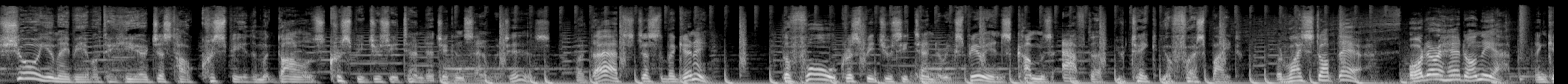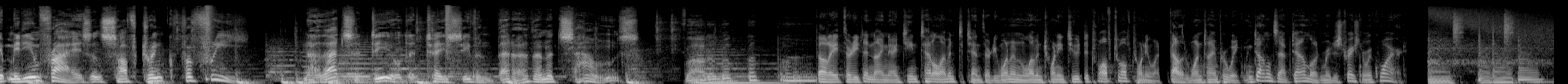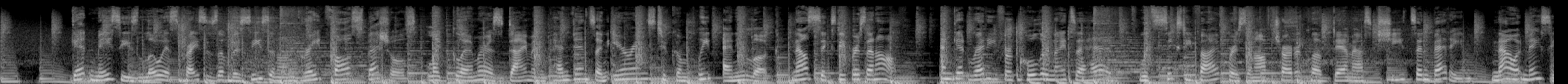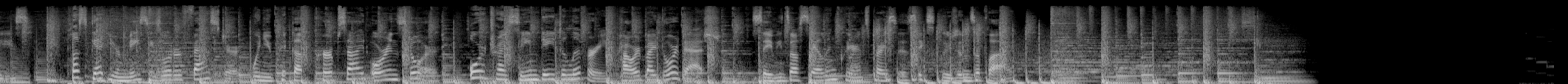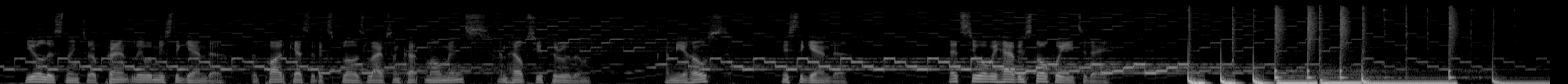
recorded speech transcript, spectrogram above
Sure, you may be able to hear just how crispy the McDonald's crispy juicy tender chicken sandwich is, but that's just the beginning. The full crispy juicy tender experience comes after you take your first bite. But why stop there? Order ahead on the app and get medium fries and soft drink for free. Now that's a deal that tastes even better than it sounds. Ba-da-ba-ba-ba. Valid 830 to 919, 10 11 to 1031, and 11 22 to 12 12 21. Valid one time per week. McDonald's app download and registration required. Get Macy's lowest prices of the season on great fall specials like glamorous diamond pendants and earrings to complete any look. Now 60% off. And get ready for cooler nights ahead with 65% off Charter Club Damask sheets and bedding now at Macy's. Plus, get your Macy's order faster when you pick up curbside or in store. Or try same day delivery powered by DoorDash. Savings off sale and clearance prices, exclusions apply. You're listening to Apparently with Mr. Gander, the podcast that explores life's uncut moments and helps you through them. I'm your host, Mr. Gander. Let's see what we have in store for you today.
